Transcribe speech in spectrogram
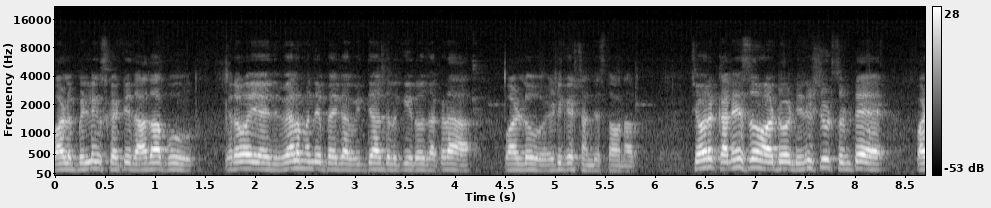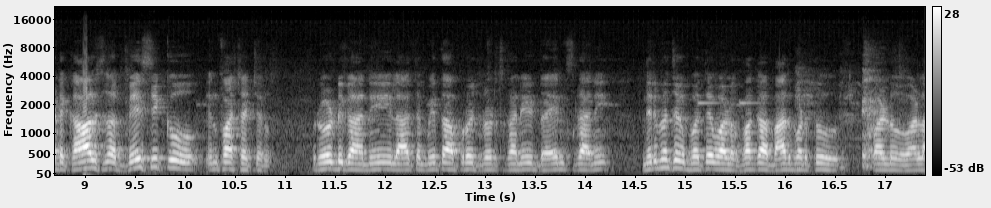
వాళ్ళు బిల్డింగ్స్ కట్టి దాదాపు ఇరవై ఐదు వేల మంది పైగా విద్యార్థులకి ఈరోజు అక్కడ వాళ్ళు ఎడ్యుకేషన్ అందిస్తూ ఉన్నారు. చివరికి కనీసం అటువంటి ఇన్స్టిట్యూట్స్ ఉంటే వాటికి కావాల్సిన బేసిక్ ఇన్ఫ్రాస్ట్రక్చర్. రోడ్డు కానీ లేకపోతే మిగతా అప్రోచ్ రోడ్స్ కానీ డ్రైన్స్ కానీ నిర్మించకపోతే వాళ్ళు పక్క బాధపడుతూ వాళ్ళు వాళ్ళ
